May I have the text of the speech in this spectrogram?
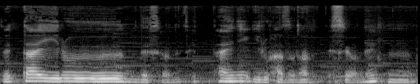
絶対いるんですよね。絶対にいるはずなんですよね。うん。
